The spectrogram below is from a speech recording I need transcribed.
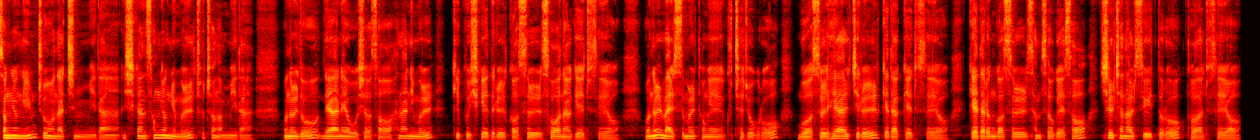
성령님 좋은 아침입니다. 이 시간 성령님을 초청합니다. 오늘도 내 안에 오셔서 하나님을 기쁘시게 드릴 것을 소원하게 해주세요. 오늘 말씀을 통해 구체적으로 무엇을 해야 할지를 깨닫게 해주세요. 깨달은 것을 삶 속에서 실천할 수 있도록 도와주세요.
